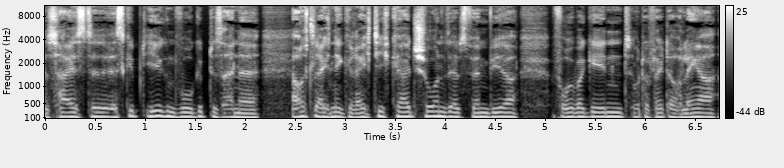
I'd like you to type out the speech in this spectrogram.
Das heißt, es gibt irgendwo, gibt es eine ausgleichende Gerechtigkeit schon, selbst wenn wir vorübergehend oder vielleicht auch länger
